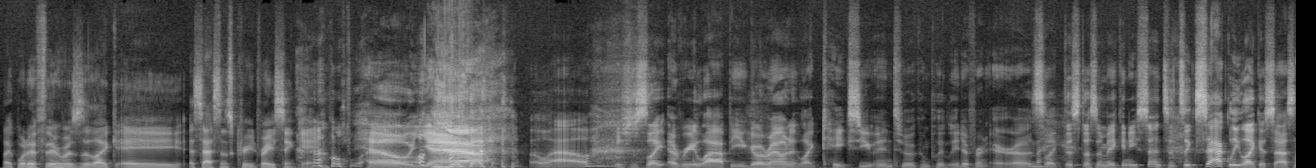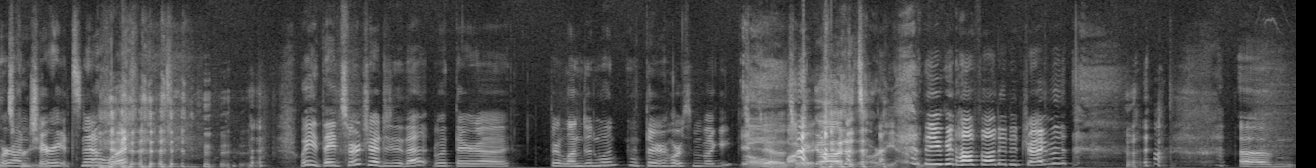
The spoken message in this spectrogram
Like, what if there was like a Assassin's Creed racing game? Oh, Hell yeah! wow. it's just like every lap that you go around, it like takes you into a completely different era. It's My- like this doesn't make any sense. It's exactly like Assassin's We're on chariots now. What? Wait, they'd sure tried to do that with their uh, their London one, with their horse and buggy. Oh Yeah, my right. god, it's already that happening. you could hop on it and drive it. um,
